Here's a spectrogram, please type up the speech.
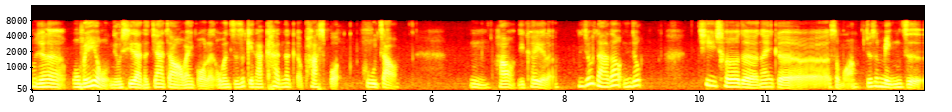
我觉得我没有纽西兰的驾照，外国人，我们只是给他看那个 passport 护照。嗯，好，你可以了，你就拿到，你就汽车的那个什么，就是名字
